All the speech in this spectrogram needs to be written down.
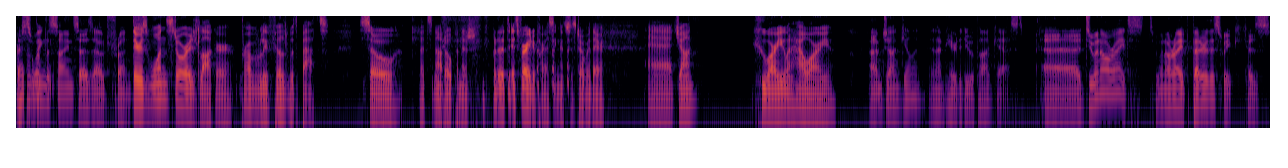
That's something. what the sign says out front. There's one storage locker, probably filled with bats. So let's not open it. But it, it's very depressing. It's just over there. Uh, John, who are you and how are you? I'm John Gillen, and I'm here to do a podcast. Uh, doing all right. Doing all right. Better this week because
